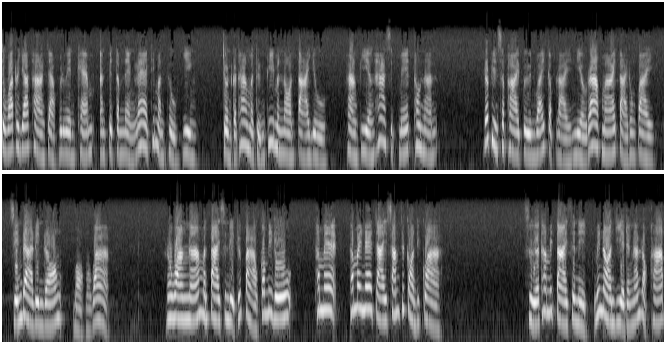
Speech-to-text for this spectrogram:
จะวัดระยะทางจากบริเวณแคมป์อันเป็นตำแหน่งแรกที่มันถูกยิง จนกระทั่งมาถึงที่มันนอนตายอยู่ ห่างเพียงห้าสิบเมตรเท่านั้นระพินสะพายปืนไว้กับไหลเหนี่ยวรากไม้ตายลงไป เสียงดารินร้องบอกมาว่า ระวังนะมันตายสนิทหรือเปล่าก็ไม่รู้ ถ้าแม่ถ้าไม่แน่ใจซ้ำจะก่อนดีกว่า เสือถ้าไม่ตายสนิทไม่นอนเหยียดอย่างนั้นหรอกครับ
